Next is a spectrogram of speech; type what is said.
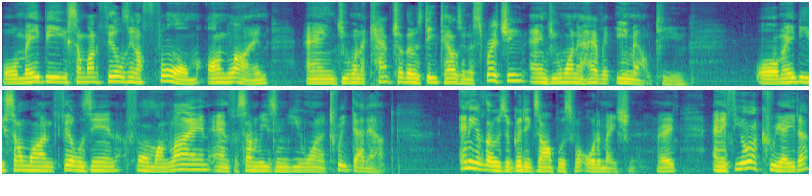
or maybe someone fills in a form online and you want to capture those details in a spreadsheet and you want to have it emailed to you. Or maybe someone fills in a form online and for some reason you want to tweet that out. Any of those are good examples for automation, right? And if you're a creator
